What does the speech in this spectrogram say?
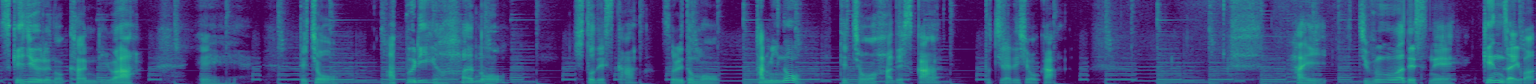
スケジュールの管理は、えー、手帳アプリ派の人ですか？それとも紙の手帳派ですか？どちらでしょうか？はい。自分はですね現在は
